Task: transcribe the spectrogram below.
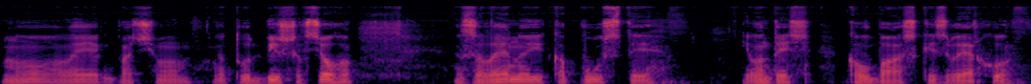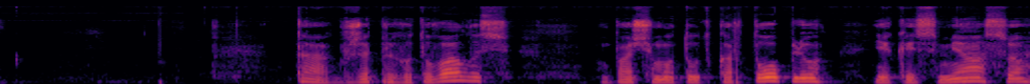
Ну, але як бачимо, тут більше всього зеленої капусти і вон десь ковбаски зверху. Так, вже приготувалось. Бачимо тут картоплю, якесь м'ясо,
